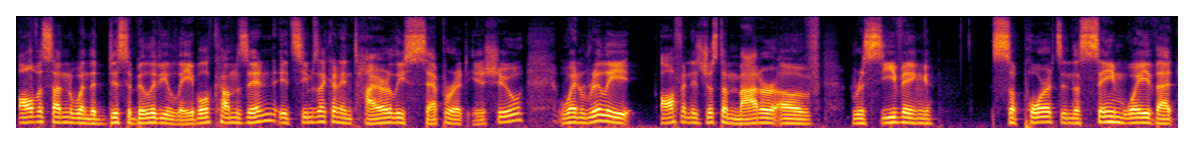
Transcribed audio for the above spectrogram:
all of a sudden when the disability label comes in, it seems like an entirely separate issue when really often it's just a matter of receiving supports in the same way that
